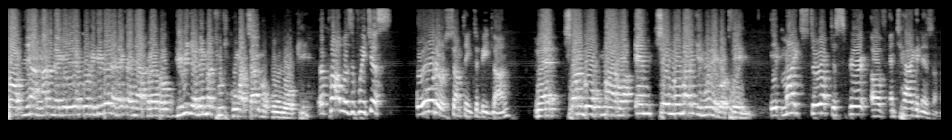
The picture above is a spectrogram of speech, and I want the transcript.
to nya ng'ato negi rieko ni gibedane kanyakla to giwinjane matut kuma chandruok owuokie The problem is if we just order something to be done, it might stir up the spirit of antagonism.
